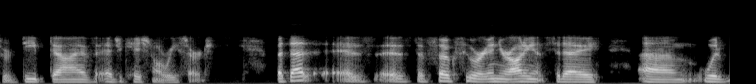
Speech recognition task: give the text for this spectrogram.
sort of deep dive educational research. But that, as, as the folks who are in your audience today um, would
